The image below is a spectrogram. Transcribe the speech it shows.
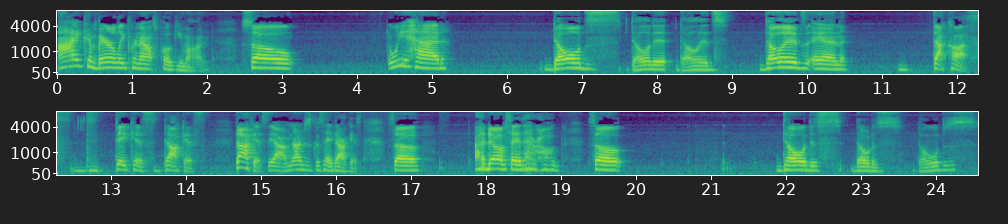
I can barely pronounce Pokemon. So we had Dolds, Dolid, Dolids, Dolids, and Dakos, Dacus, Dacus, Dacus. Yeah, I'm not just gonna say Dacus. So I know I'm saying that wrong. So Dodus, Dodus, Dodus,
